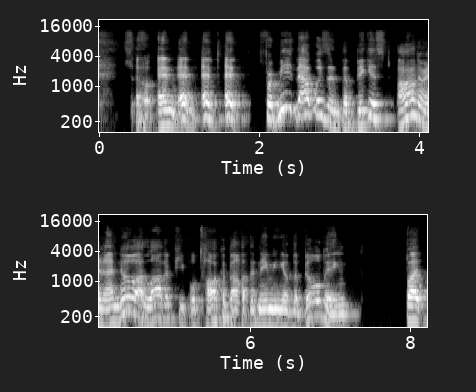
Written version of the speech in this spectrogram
so and and and and for me, that wasn't the biggest honor. And I know a lot of people talk about the naming of the building, but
